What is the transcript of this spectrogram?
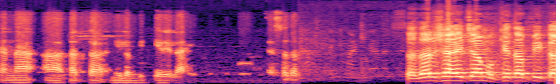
त्यांना तात्काळ निलंबित केलेलं आहे. सदर सदरशाहीच्या मुख्याध्यापिका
